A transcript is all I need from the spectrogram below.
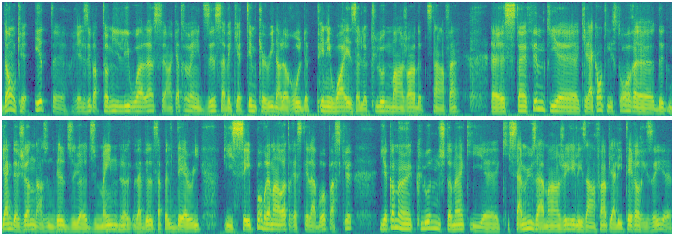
Donc, Hit, euh, réalisé par Tommy Lee Wallace en 90 avec euh, Tim Curry dans le rôle de Pennywise, le clown mangeur de petits enfants. Euh, c'est un film qui, raconte l'histoire d'une gang de jeunes dans une ville du, Maine. La ville s'appelle Derry. Puis c'est pas vraiment hot de rester là-bas parce que il y a comme un clown justement qui, qui s'amuse à manger les enfants puis à les terroriser.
